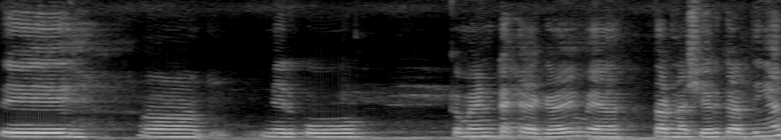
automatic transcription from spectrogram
ਤੇ ਮੇਰੇ ਕੋ ਕਮੈਂਟ ਹੈਗਾ ਹੈ ਮੈਂ ਤੁਹਾਡੇ ਨਾਲ ਸ਼ੇਅਰ ਕਰਦੀ ਹਾਂ।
